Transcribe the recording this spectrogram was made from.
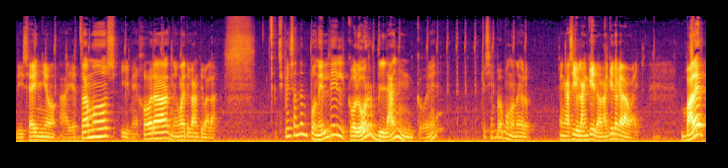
Diseño, ahí estamos. Y mejora, neumáticos antibalas. Estoy pensando en ponerle el color blanco, ¿eh? Que siempre lo pongo negro. Venga, sí, blanquito, blanquito queda guay. Vale,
